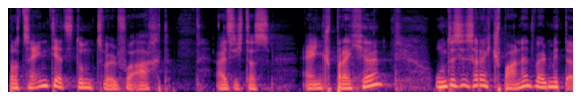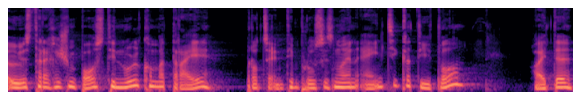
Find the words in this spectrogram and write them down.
Prozent, jetzt um 12.08 Uhr, als ich das einspreche. Und es ist recht spannend, weil mit der österreichischen Post die 0,3% im Plus ist nur ein einziger Titel heute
